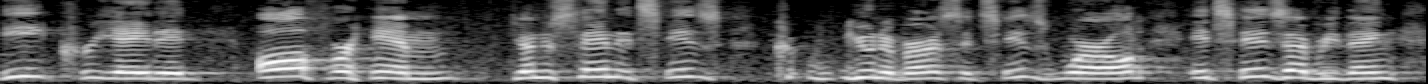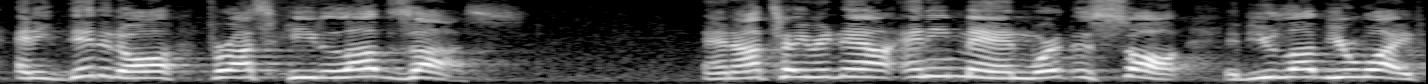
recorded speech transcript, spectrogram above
He created all for Him. Do you understand? It's His universe, it's His world, it's His everything, and He did it all for us. He loves us. And I'll tell you right now, any man worth his salt, if you love your wife,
